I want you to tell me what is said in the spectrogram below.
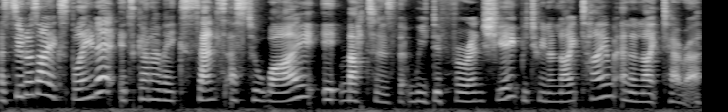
As soon as I explain it, it's going to make sense as to why it matters that we differentiate between a nightmare and a night terror.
